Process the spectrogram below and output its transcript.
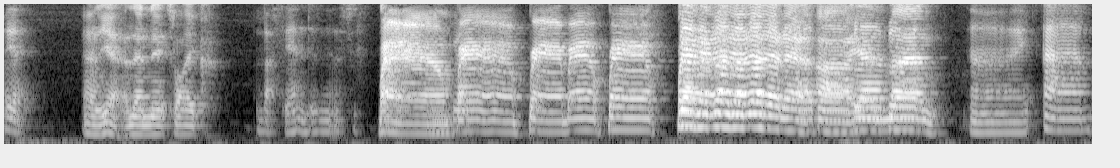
Yeah. and yeah, and then it's like, And that's the end, isn't it? It's just. Iron. Man. I am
